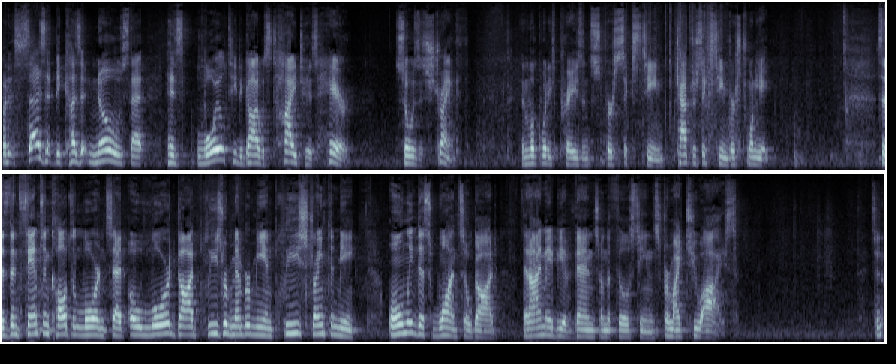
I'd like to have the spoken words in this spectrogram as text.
But it says it because it knows that his loyalty to God was tied to his hair. So was his strength. And look what he prays in verse 16, chapter 16, verse 28. It says, Then Samson called to the Lord and said, O Lord God, please remember me and please strengthen me only this once, O God, that I may be avenged on the Philistines for my two eyes. It's an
